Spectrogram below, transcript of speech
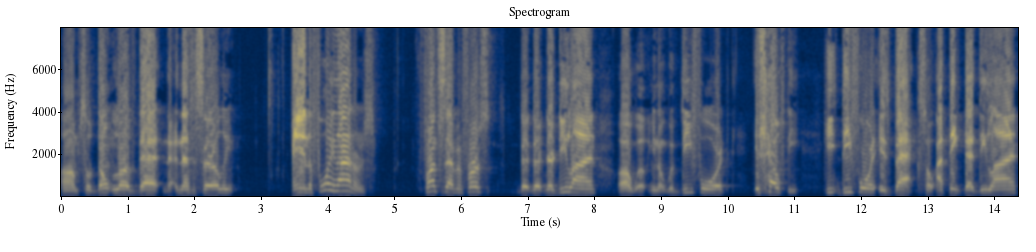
Um, so don't love that necessarily. And the 49ers, front seven, first, their, their, their D line, uh, you know, with Dee Ford, is healthy. He Dee Ford is back. So I think that D line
